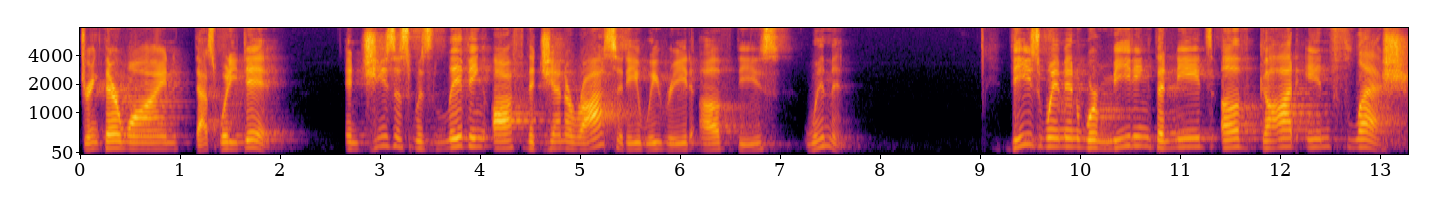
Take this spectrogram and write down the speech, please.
drink their wine. That's what he did. And Jesus was living off the generosity we read of these women. These women were meeting the needs of God in flesh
